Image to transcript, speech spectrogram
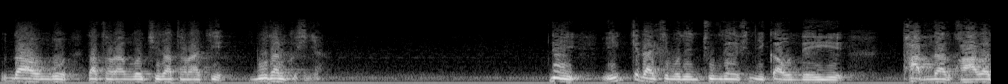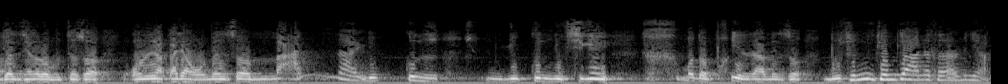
나온 거, 나타난 거, 지 나타났지, 못할 것이냐. 네, 깨달지 못한 중생의 심리 가운데 이 밤낮 과거 전생으로부터서 오늘날까지 오면서 만날 육군, 육군 육식이 모두 퍼일어나면서 무슨 경계가 안 나타나느냐?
